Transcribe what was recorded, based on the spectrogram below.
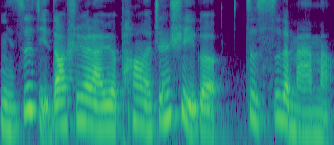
你自己倒是越来越胖了，真是一个自私的妈妈。”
